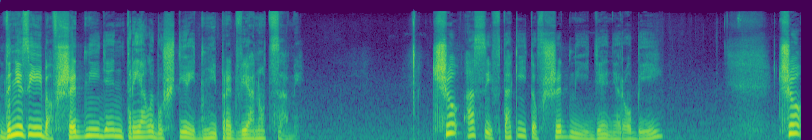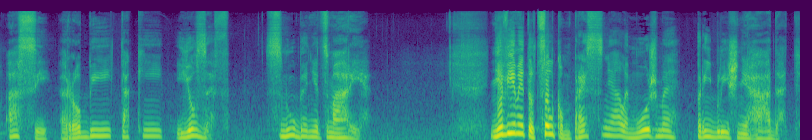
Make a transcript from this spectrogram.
Dnes je iba všedný deň, 3 alebo 4 dní pred Vianocami. Čo asi v takýto všedný deň robí? Čo asi robí taký Jozef, snúbenec Márie. Nevieme to celkom presne, ale môžeme približne hádať.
